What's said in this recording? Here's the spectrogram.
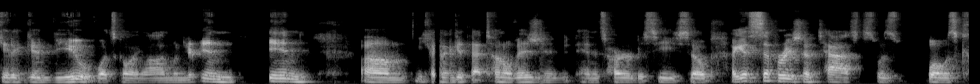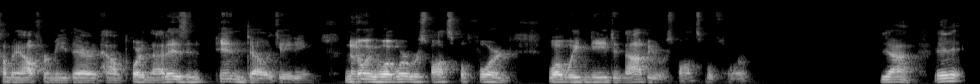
get a good view of what's going on. When you're in in um, you kind of get that tunnel vision and it's harder to see. So i guess separation of tasks was what was coming out for me there and how important that is in, in delegating, knowing what we're responsible for and what we need to not be responsible for. Yeah. And it,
